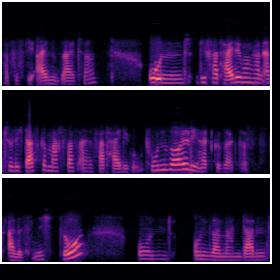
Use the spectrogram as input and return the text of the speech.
Das ist die eine Seite. Und die Verteidigung hat natürlich das gemacht, was eine Verteidigung tun soll. Die hat gesagt, das ist alles nicht so. Und unser Mandant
